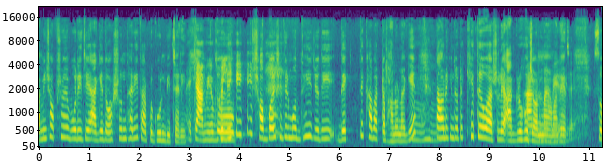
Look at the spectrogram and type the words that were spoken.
আমি সবসময় বলি যে আগে দর্শনধারী তারপর গুণ বিচারী। এটা আমিও বলি। সব বয়সীদের মধ্যেই যদি দেখতে খাবারটা ভালো লাগে তাহলে কিন্তু ওটা খেতেও আসলে আগ্রহ জন্মায় আমাদের। সো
